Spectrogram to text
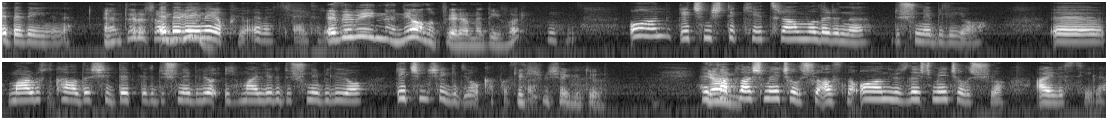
ebeveynini. Enteresan değil Ebeveyne mi? yapıyor. Evet, enteresan. Ebeveynle ne alıp veremediği var? O an geçmişteki travmalarını düşünebiliyor. Ee, maruz kaldığı şiddetleri düşünebiliyor, ihmalleri düşünebiliyor. Geçmişe gidiyor kafası. Geçmişe gidiyor. Hesaplaşmaya çalışıyor aslında. O an yüzleşmeye çalışıyor ailesiyle.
